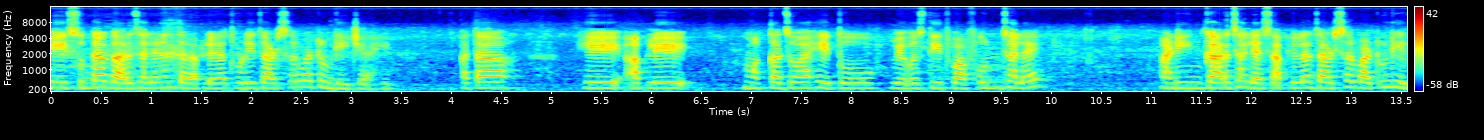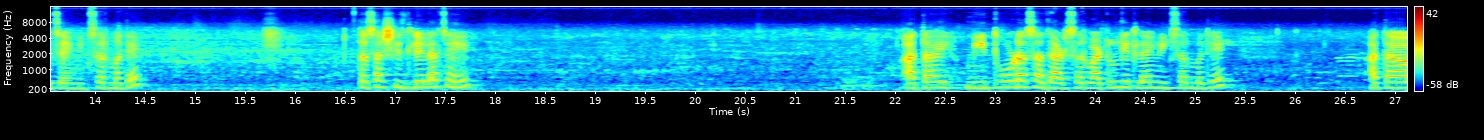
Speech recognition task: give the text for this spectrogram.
हे सुद्धा गार झाल्यानंतर आपल्याला थोडे जाडसर वाटून घ्यायचे आहे. आता हे आपले मक्का जो आहे तो व्यवस्थित वाफून झाला आहे आणि गार झाल्यास आपल्याला जाडसर वाटून घ्यायचं आहे मिक्सरमध्ये. तसा शिजलेलाच आहे. आता मी थोडासा जाडसर वाटून घेतला आहे मिक्सरमध्ये. आता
